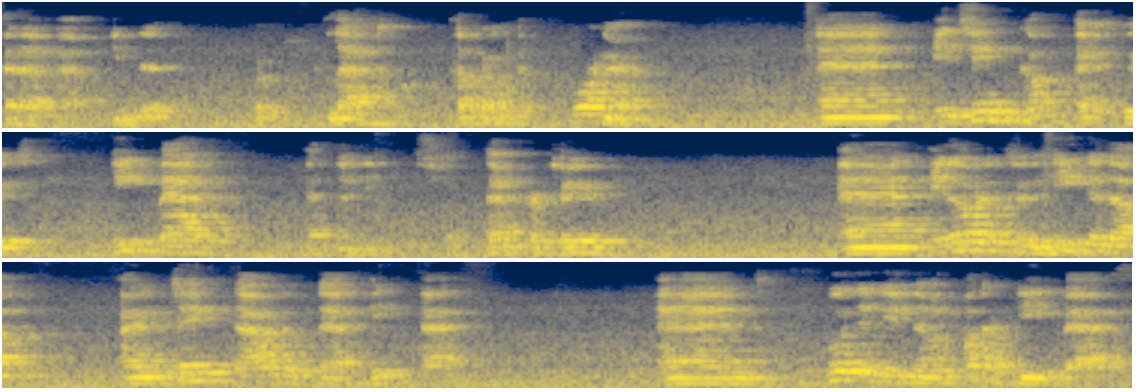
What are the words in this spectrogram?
uh, in the left upper corner, and it's in contact with heat bath at an initial temperature. And in order to heat it up, I take it out of that heat bath and put it in another heat bath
